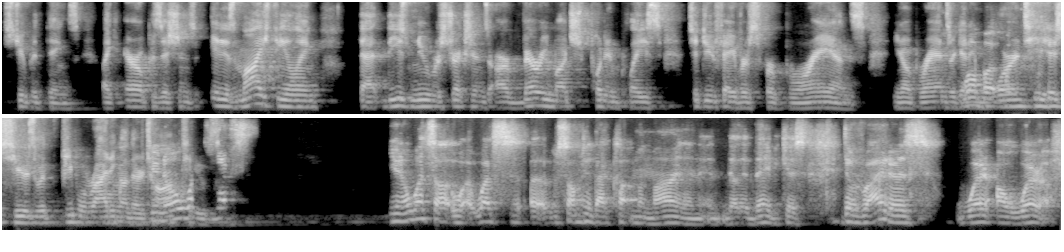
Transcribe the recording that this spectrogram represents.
stupid things like aero positions. It is my feeling that these new restrictions are very much put in place to do favors for brands. You know, brands are getting well, but, warranty issues with people riding on their top you know. You know what's uh, what's uh, something that caught my mind in, in the other day because the writers were aware of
